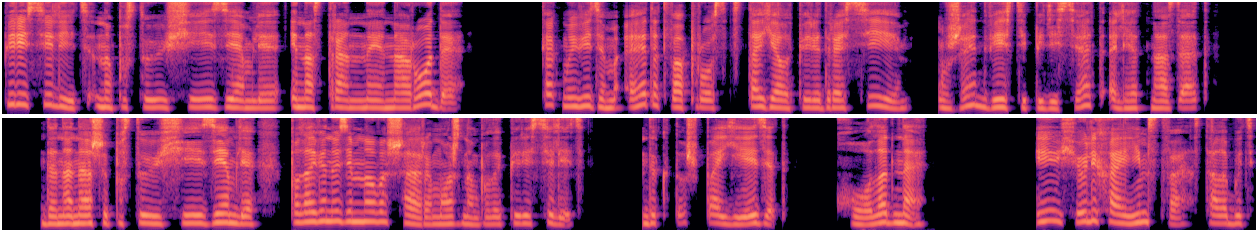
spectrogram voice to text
переселить на пустующие земли иностранные народы? Как мы видим, этот вопрос стоял перед Россией уже 250 лет назад. Да на наши пустующие земли половину земного шара можно было переселить. Да кто ж поедет? Холодно. И еще лихаимство, стало быть,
